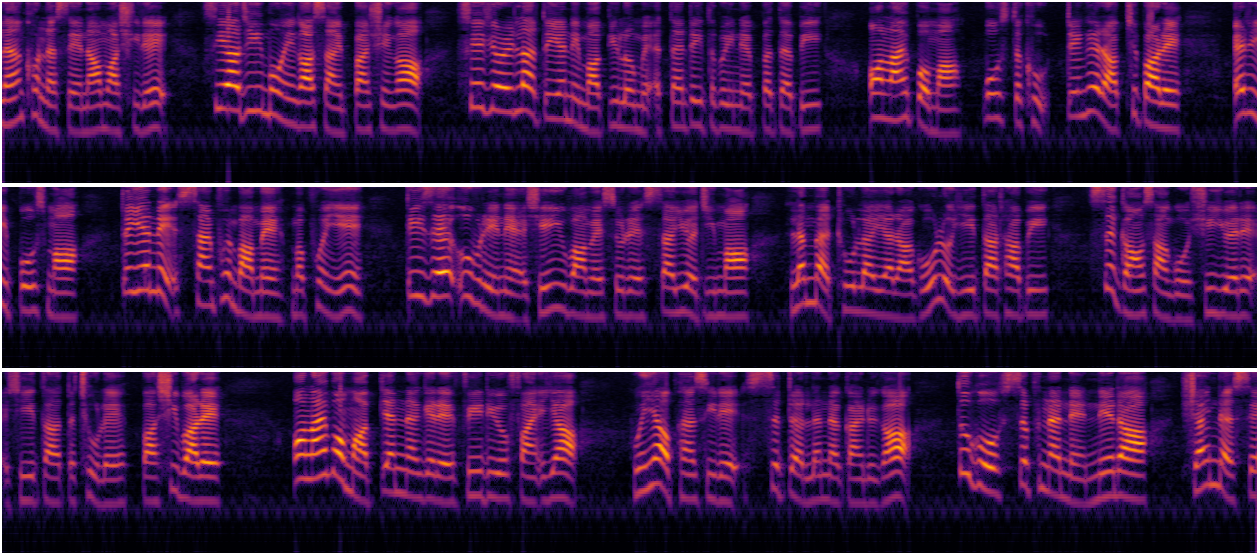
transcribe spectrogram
လမ်း80နားမှာရှိတဲ့ဆရာကြီးမိုဟင်ကဆိုင်ပန်းရှင်က ဖေဖော်ဝါရီလ၁ရက်နေ့မှာပြုလုပ်မဲ့အတန်တိတ်သပိတ်နဲ့ပတ်သက်ပြီး online ပေါ်မှာ post တစ်ခုတင်ခဲ့တာဖြစ်ပါတယ်။အဲ့ဒီ post မှာတရက်နေ့ဆိုင်ဖွင့်ပါမယ်မဖွင့်ရင်တီစဲဥပဒေနဲ့အရေးယူပါမယ်ဆိုတဲ့စာရွက်ကြီးမှာလက်မှတ်ထိုးလိုက်ရတာကိုလို့ရေးသားထားပြီးစစ်ကောင်းဆောင်ကိုရည်ရွယ်တဲ့အရေးသားတချို့လည်းပါရှိပါတယ်။ online ပေါ်မှာပြန့်နှံ့ခဲ့တဲ့ဗီဒီယိုဖိုင်အရဝင်ရောက်ဖမ်းဆီးတဲ့စစ်တပ်လက်နက်ကိုင်တွေကသူ့ကိုစစ်ဖက်နဲ့နင်းတာရိုက်နှက်ဆဲ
